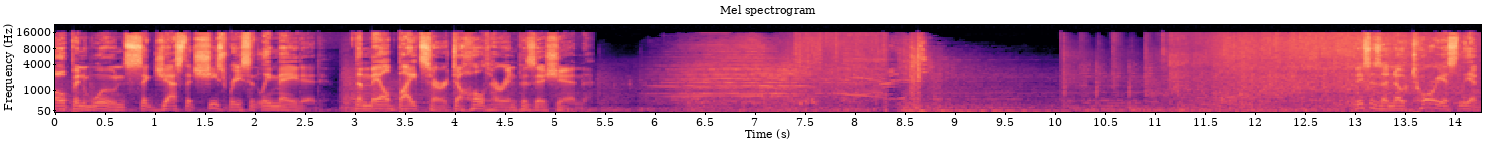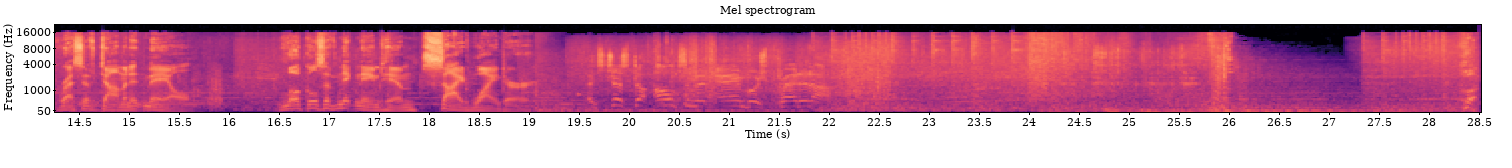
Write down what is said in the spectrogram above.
Open wounds suggest that she's recently mated. The male bites her to hold her in position. This is a notoriously aggressive dominant male. Locals have nicknamed him Sidewinder. It's just the ultimate ambush predator. Hook,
